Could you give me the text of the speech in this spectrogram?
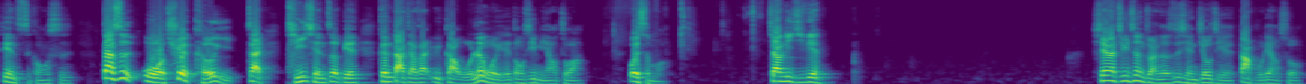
电子公司，但是我却可以在提前这边跟大家在预告，我认为有些东西你要抓，为什么？降低基电，现在均线转折之前纠结大幅量缩，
